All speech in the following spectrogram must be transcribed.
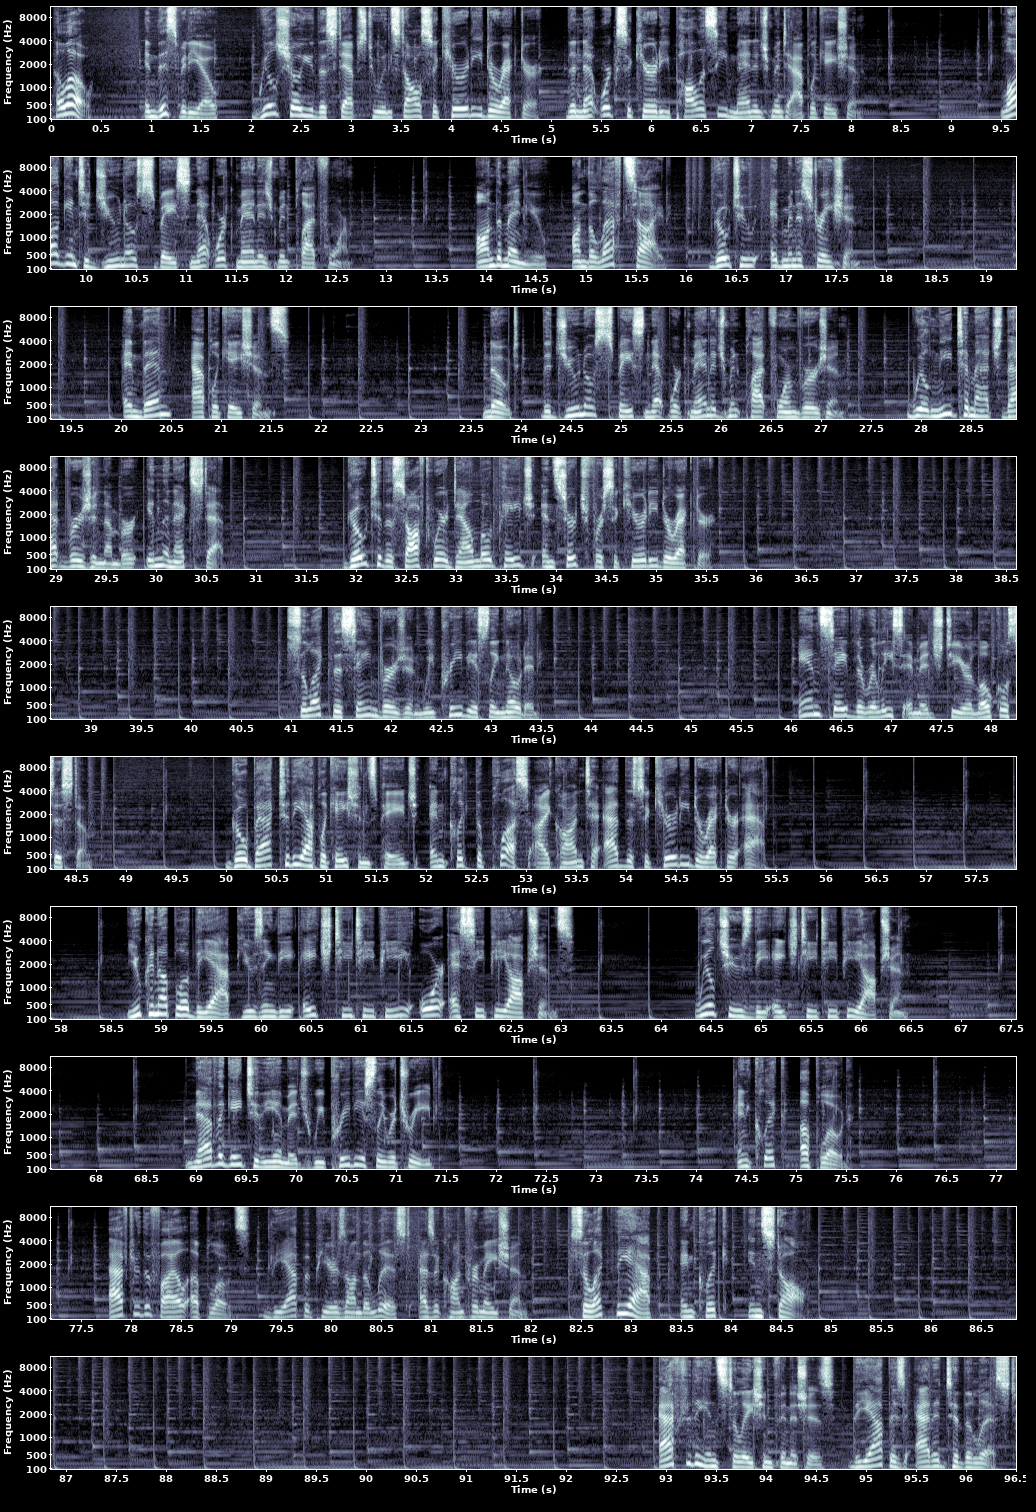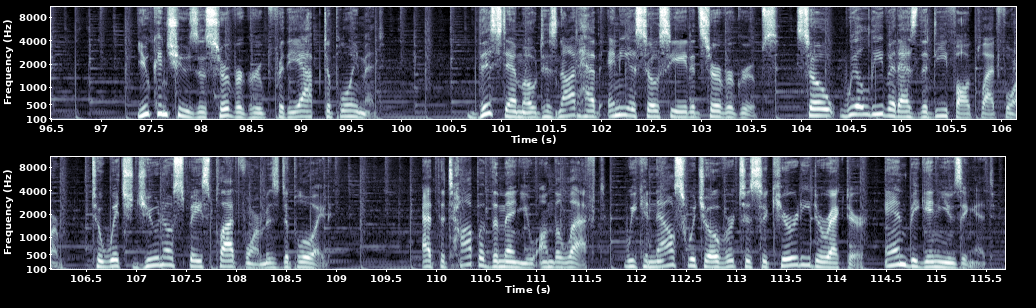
Hello! In this video, we'll show you the steps to install Security Director, the Network Security Policy Management application. Log into Junos Space Network Management Platform. On the menu, on the left side, go to Administration, and then Applications. Note the Junos Space Network Management Platform version. We'll need to match that version number in the next step. Go to the software download page and search for Security Director. Select the same version we previously noted and save the release image to your local system. Go back to the Applications page and click the plus icon to add the Security Director app. You can upload the app using the HTTP or SCP options. We'll choose the HTTP option. Navigate to the image we previously retrieved and click Upload. After the file uploads, the app appears on the list as a confirmation. Select the app and click Install. After the installation finishes, the app is added to the list. You can choose a server group for the app deployment. This demo does not have any associated server groups, so we'll leave it as the default platform to which Junos Space Platform is deployed. At the top of the menu on the left, we can now switch over to Security Director and begin using it.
